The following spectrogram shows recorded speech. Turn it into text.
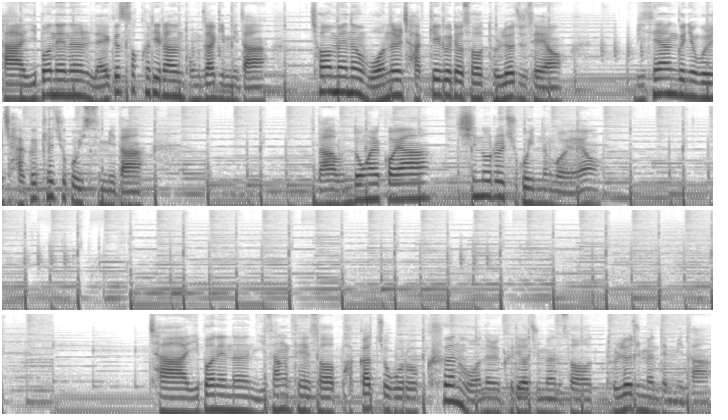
자, 이번에는 레그 서클이라는 동작입니다. 처음에는 원을 작게 그려서 돌려주세요. 미세한 근육을 자극해주고 있습니다. 나 운동할 거야. 신호를 주고 있는 거예요. 자, 이번에는 이 상태에서 바깥쪽으로 큰 원을 그려주면서 돌려주면 됩니다.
